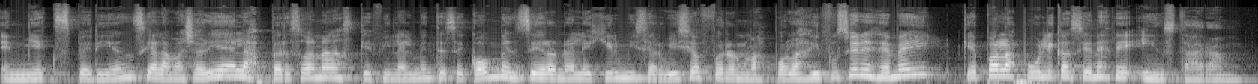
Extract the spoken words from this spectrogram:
En mi experiencia, la mayoría de las personas que finalmente se convencieron a elegir mi servicio fueron más por las difusiones de mail que por las publicaciones de Instagram.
